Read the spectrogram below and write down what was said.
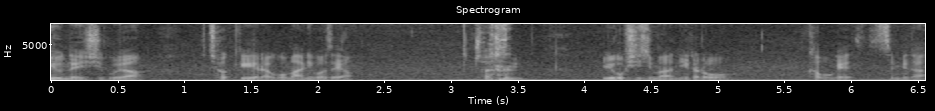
기운 내시고요. 적게 일하고 많이 버세요. 저는 7시지만 일하러 가보겠습니다.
